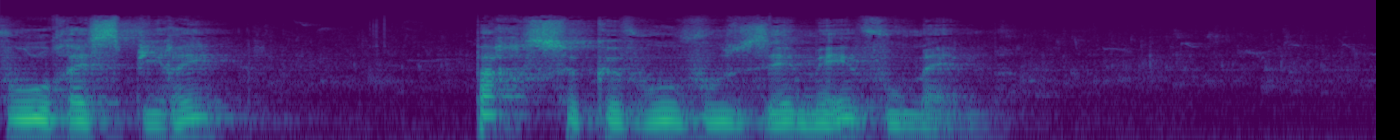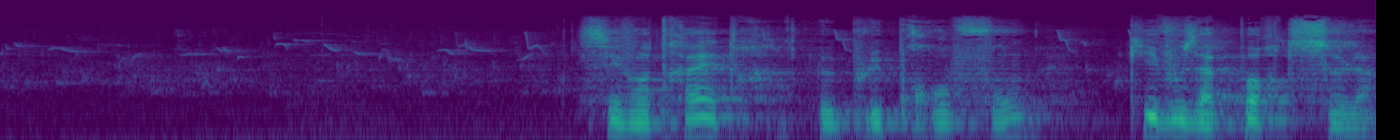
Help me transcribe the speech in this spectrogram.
Vous respirez parce que vous vous aimez vous-même. C'est votre être le plus profond qui vous apporte cela,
